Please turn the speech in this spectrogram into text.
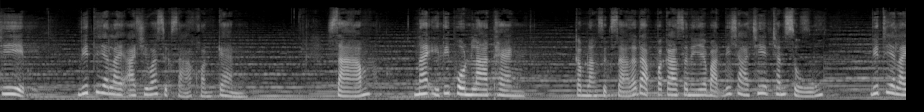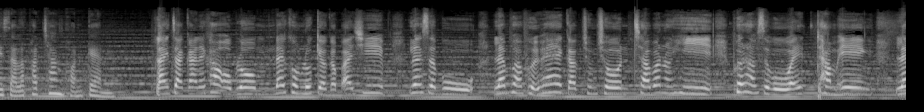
ชีพ วิทยาลัยอาชีวศึกษาขอนแก่น 3. นายอิทธิพลลาแทงกำลังศึกษาระดับประกาศนียบัตรวิชาชีพชั้นสูง วิทยาลัยสารพัดช่างขอนแก่น หลังจากการได้เข้าอบรม ได้ความรู้เกี่ยวกับอาชีพ เรื่องสบู่ และเพื่อเผยแพร่ให้กับชุมชน ชาวบ้านหนองฮี เพื่อทำสบู่ไว้ทำเอง และ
